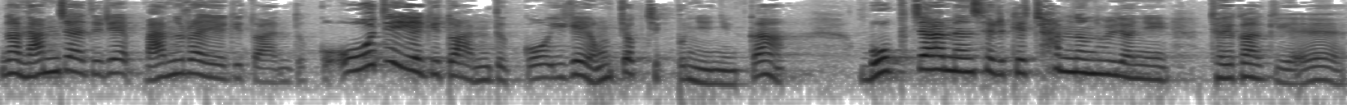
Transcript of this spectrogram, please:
그러니까 남자들이 마누라 얘기도 안 듣고 어디 얘기도 안 듣고 이게 영적 직분이니까 목자하면서 이렇게 참는 훈련이 돼가기에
